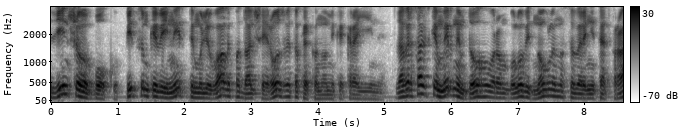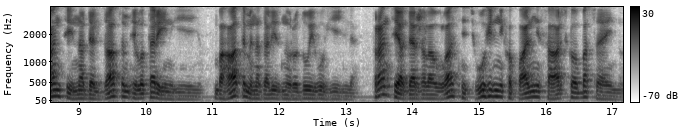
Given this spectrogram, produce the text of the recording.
З іншого боку, підсумки війни стимулювали подальший розвиток економіки країни. За Версальським мирним договором було відновлено суверенітет Франції над Ельзасом і Лотарингією, багатими на залізну руду і вугілля. Франція одержала у власність вугільні копальні Саарського басейну,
